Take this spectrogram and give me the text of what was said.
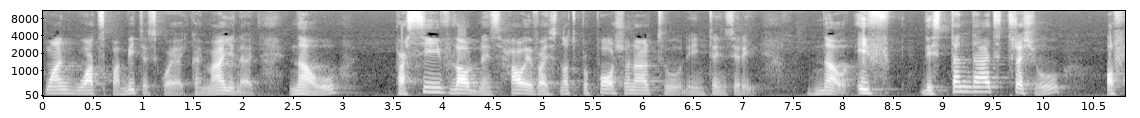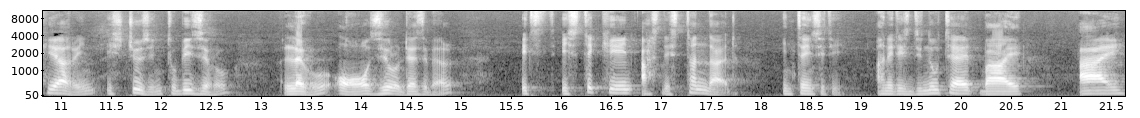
1 watts per meter square. You can imagine that. Now, perceived loudness, however, is not proportional to the intensity. Now, if the standard threshold of hearing is chosen to be zero level or zero decibel, it is taken as the standard intensity and it is denoted by I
